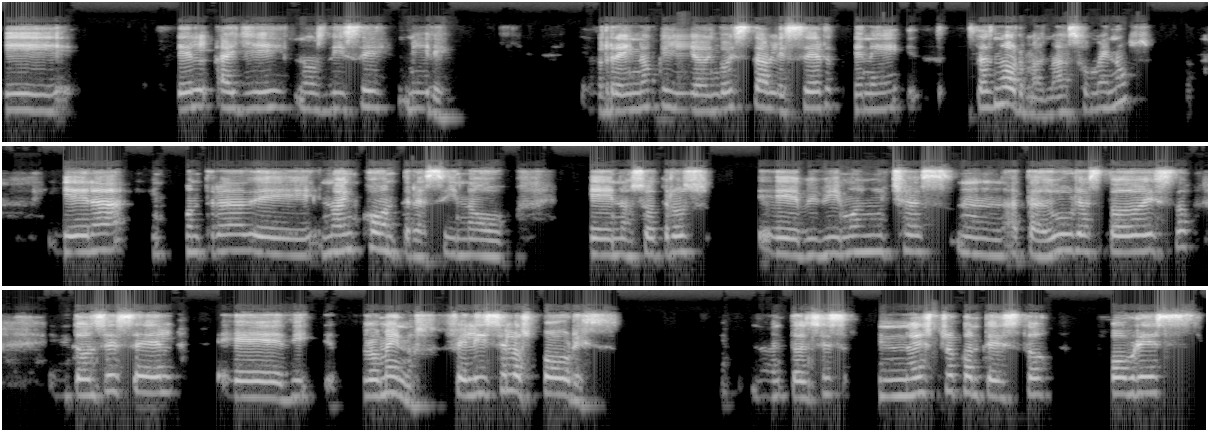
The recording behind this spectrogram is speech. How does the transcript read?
y él allí nos dice, mire, el reino que yo vengo a establecer tiene estas normas más o menos, y era en contra de, no en contra, sino eh, nosotros eh, vivimos muchas mm, ataduras, todo esto. Entonces él, eh, lo menos, felices los pobres. Entonces, en nuestro contexto, pobres,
